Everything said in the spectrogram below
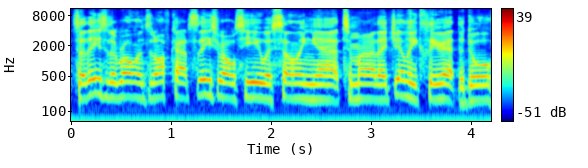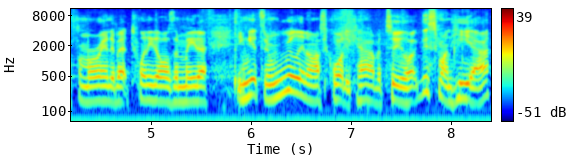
So these are the roll-ins and offcuts. These rolls here we're selling uh, tomorrow. They generally clear out the door from around about $20 a metre. You can get some really nice quality carpet too. Like this one here,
